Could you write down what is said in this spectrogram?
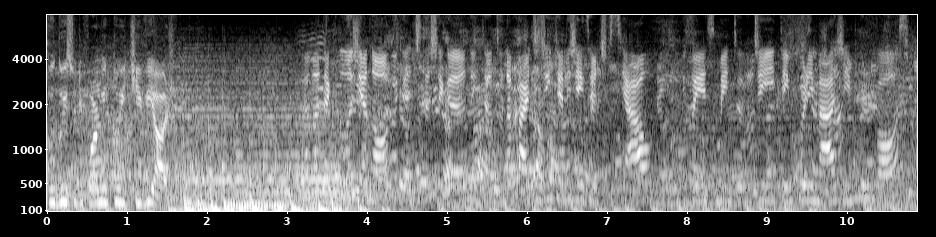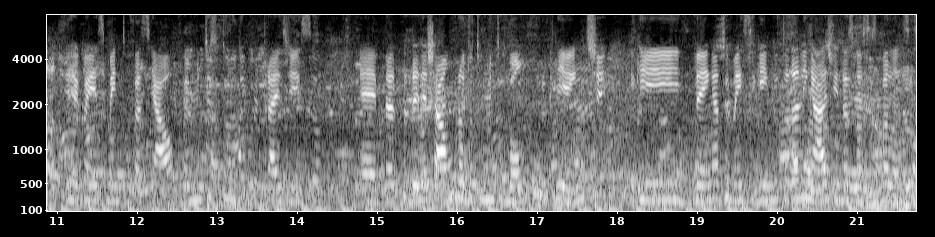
Tudo isso de forma intuitiva e ágil uma tecnologia nova que a gente está chegando, então toda a parte de inteligência artificial, reconhecimento de item por imagem, por voz e reconhecimento facial. Foi muito estudo por trás disso é, para poder deixar um produto muito bom para o cliente e que venha também seguindo toda a linhagem das nossas balanças.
